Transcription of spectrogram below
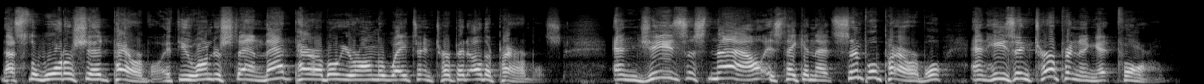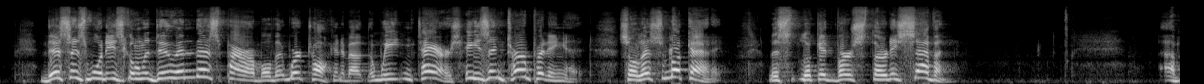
That's the watershed parable. If you understand that parable, you're on the way to interpret other parables. And Jesus now is taking that simple parable and he's interpreting it for them. This is what he's going to do in this parable that we're talking about, the wheat and tares. He's interpreting it. So let's look at it. Let's look at verse 37. Uh,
